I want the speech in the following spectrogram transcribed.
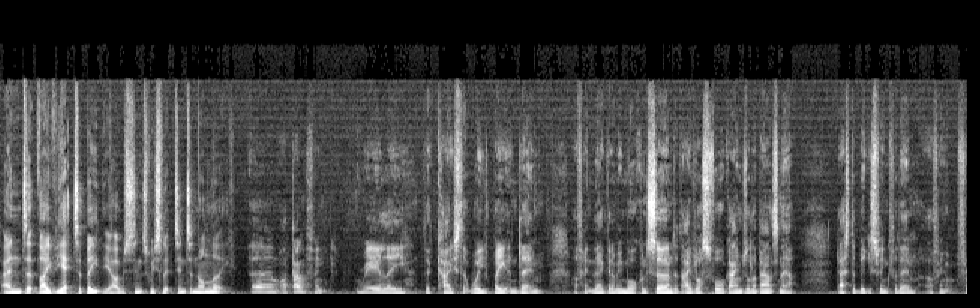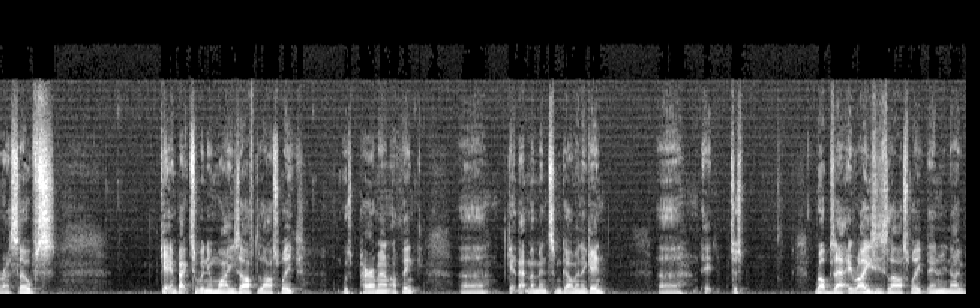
and uh, they've yet to beat the O's since we slipped into non-league. Um, I don't think really the case that we've beaten them. I think they're going to be more concerned that they've lost four games on the bounce now. That's the biggest thing for them. I think for ourselves, getting back to winning ways after last week was paramount. I think uh, get that momentum going again. Uh, it just rubs out. It raises last week, then you know,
